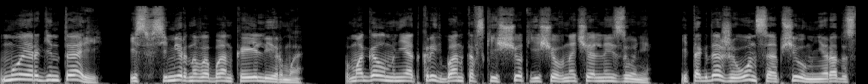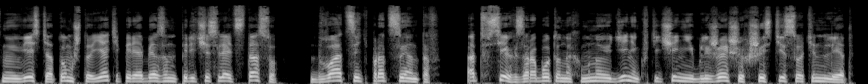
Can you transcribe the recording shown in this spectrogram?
«Мой аргентарий из Всемирного банка Элирма. Помогал мне открыть банковский счет еще в начальной зоне. И тогда же он сообщил мне радостную весть о том, что я теперь обязан перечислять Стасу 20% от всех заработанных мною денег в течение ближайших шести сотен лет.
